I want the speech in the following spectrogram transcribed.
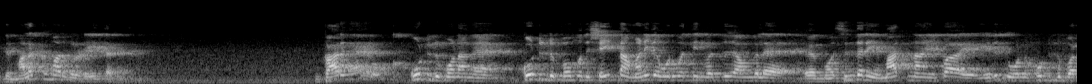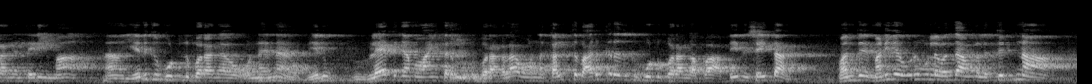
இது மலக்குமார்களுடைய தன்மை பாருங்க கூட்டுட்டு போனாங்க. கூட்டுட்டு போகும்போது ஷைத்தான் மனித உருவத்தில் வந்து அவங்கள சிந்தனையை மாத்தினா எப்பா எதுக்கு ஒன்று கூட்டிட்டு போறாங்கன்னு தெரியுமா? எதுக்கு கூட்டிட்டு போறாங்க? ஒன்னு என்ன எது விளையாட்டு ஜாமான் வாங்கி தர கூட்டு போறாங்களா? ஒன்னு கழுத்து அறுக்கிறதுக்கு கூட்டு போறாங்கப்பா அப்படின்னு ஷைத்தான் வந்து மனித உருவுல வந்து அவங்கள திட்டினா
